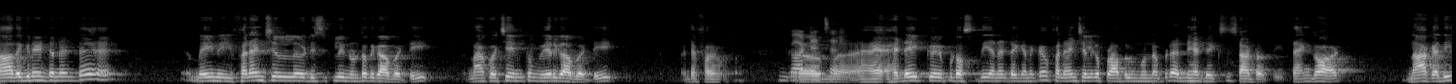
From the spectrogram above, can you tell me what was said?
నా దగ్గర ఏంటంటే మెయిన్ ఈ ఫైనాన్షియల్ డిసిప్లిన్ ఉంటుంది కాబట్టి నాకు వచ్చే ఇన్కమ్ వేరు కాబట్టి అంటే. హెడేక్ ఎప్పుడు వస్తుంది అని అంటే కనుక ఫైనాన్షియల్గా ప్రాబ్లం ఉన్నప్పుడు అన్ని హెడేక్స్ స్టార్ట్ అవుతాయి. థ్యాంక్ గాడ్ నాకు అది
